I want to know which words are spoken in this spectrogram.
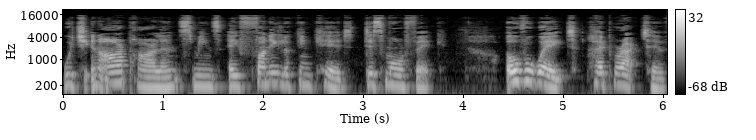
which in our parlance means a funny looking kid, dysmorphic, overweight, hyperactive,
